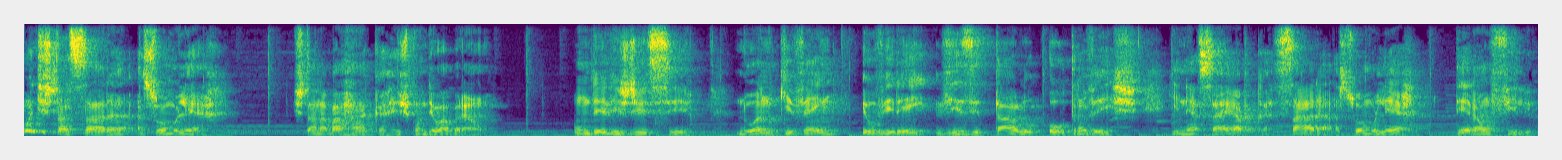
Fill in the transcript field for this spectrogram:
Onde está Sara, a sua mulher? Está na barraca, respondeu Abraão. Um deles disse: No ano que vem eu virei visitá-lo outra vez, e nessa época Sara, a sua mulher, terá um filho.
